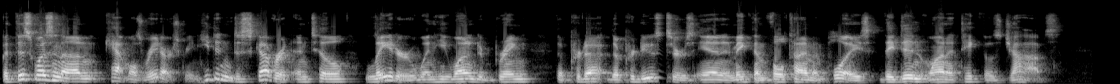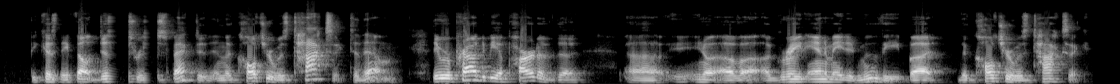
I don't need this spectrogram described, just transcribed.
But this wasn't on Catmull's radar screen. He didn't discover it until later when he wanted to bring the, produ- the producers in and make them full time employees. They didn't want to take those jobs because they felt disrespected and the culture was toxic to them. They were proud to be a part of the uh, you know of a, a, great animated movie, but the culture was toxic,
